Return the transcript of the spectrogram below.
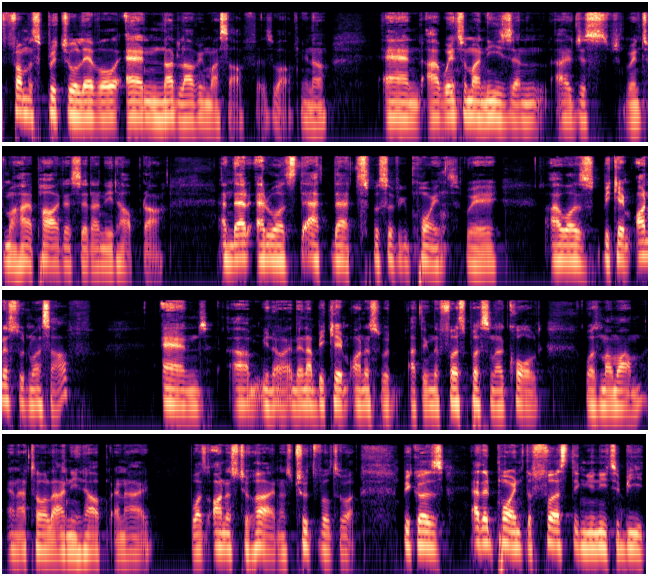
from a spiritual level, and not loving myself as well. You know, and I went to my knees and I just went to my higher power and I said, I need help now. And that it was at that specific point where I was became honest with myself, and um, you know, and then I became honest with. I think the first person I called was my mom, and I told her I need help, and I was honest to her and I was truthful to her. Because at that point, the first thing you need to be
